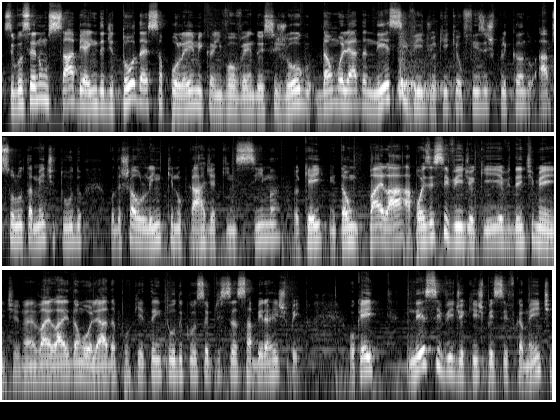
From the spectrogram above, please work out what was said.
Se você não sabe ainda de toda essa polêmica envolvendo esse jogo, dá uma olhada nesse vídeo aqui que eu fiz explicando absolutamente tudo. Vou deixar o link no card aqui em cima, ok? Então vai lá após esse vídeo aqui, evidentemente, né? Vai lá e dá uma olhada porque tem tudo que você precisa saber a respeito, ok? Nesse vídeo aqui especificamente,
